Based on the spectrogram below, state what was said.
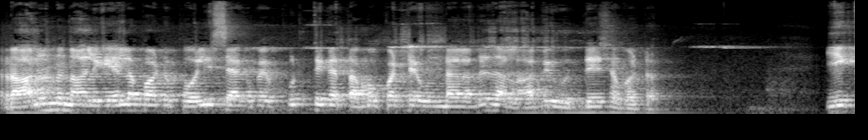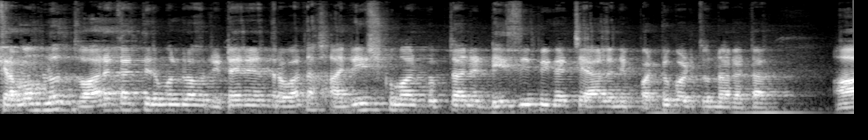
రానున్న నాలుగేళ్ళ పాటు పోలీస్ శాఖపై పూర్తిగా తమ పట్టే ఉండాలనేది ఆ లాబీ ఉద్దేశం అట ఈ క్రమంలో ద్వారకా తిరుమలరావు రిటైర్ అయిన తర్వాత హరీష్ కుమార్ గుప్తాని డీజీపీగా చేయాలని పట్టుబడుతున్నారట. ఆ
